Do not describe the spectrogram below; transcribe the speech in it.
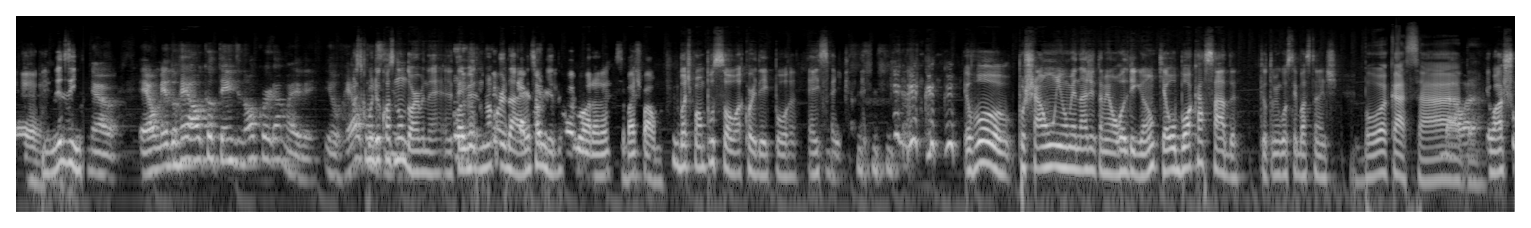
É. Não existe. Não, É o medo real que eu tenho de não acordar mais, velho. Eu real Mas como ele quase não dorme, né? Ele tem medo de não acordar, esse é o medo. Comemora, né? Você bate palma. Bate palma pro sol, acordei, porra. É isso aí, cara. eu vou puxar um em homenagem também ao Rodrigão, que é o Boa Caçada, que eu também gostei bastante. Boa Da caçada. Eu acho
